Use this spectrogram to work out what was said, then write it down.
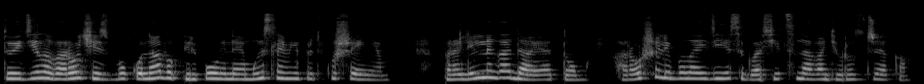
то и дело ворочаясь сбоку на бок, переполненная мыслями и предвкушением, параллельно гадая о том, хорошая ли была идея согласиться на авантюру с Джеком.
